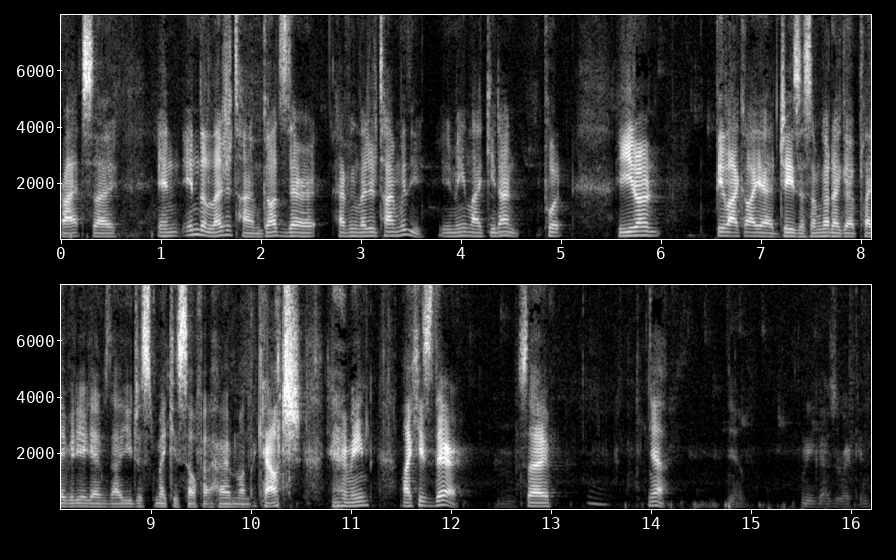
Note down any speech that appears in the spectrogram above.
Right. So in in the leisure time, God's there having leisure time with you. You mean like you don't put you don't be like, oh yeah, Jesus, I'm gonna go play video games now. You just make yourself at home on the couch. You know what I mean? Like he's there. So yeah. Yeah. What do you guys reckon?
